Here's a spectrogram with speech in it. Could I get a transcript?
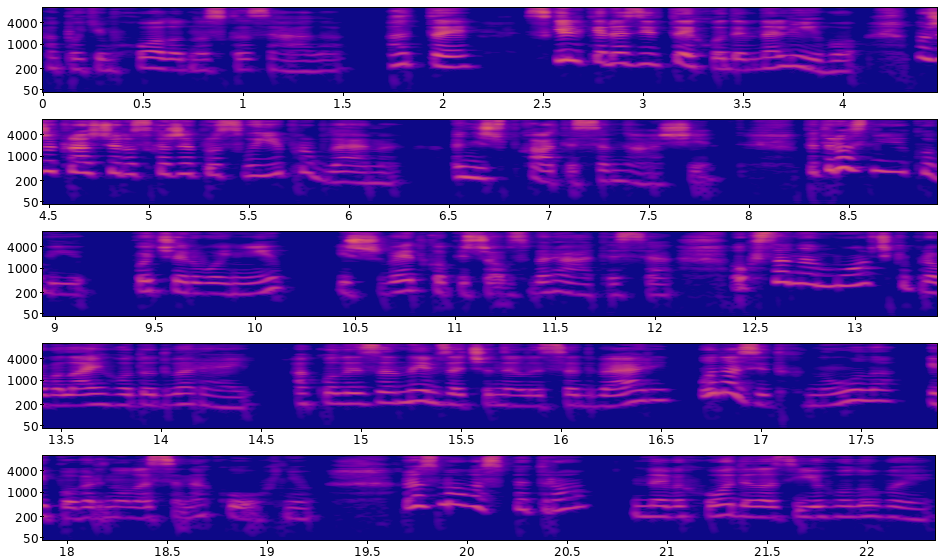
а потім холодно сказала А ти? Скільки разів ти ходив наліво? Може, краще розкажи про свої проблеми, аніж пхатися в наші. Петро зніяковів, почервонів і швидко пішов збиратися. Оксана мовчки провела його до дверей, а коли за ним зачинилися двері, вона зітхнула і повернулася на кухню. Розмова з Петром не виходила з її голови,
